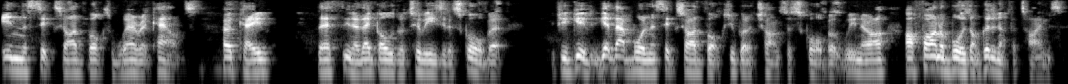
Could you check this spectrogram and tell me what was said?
in the six-yard box where it counts? Okay, their you know their goals were too easy to score, but if you give, get that ball in the six-yard box, you've got a chance to score. But we know our, our final ball is not good enough at times,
